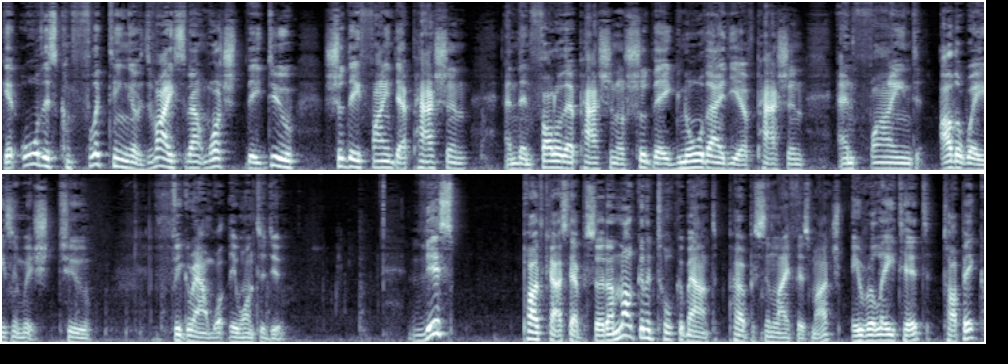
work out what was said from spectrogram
get all this conflicting advice about what should they do. Should they find their passion and then follow their passion, or should they ignore the idea of passion and find other ways in which to figure out what they want to do? This podcast episode, I'm not going to talk about purpose in life as much. A related topic,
